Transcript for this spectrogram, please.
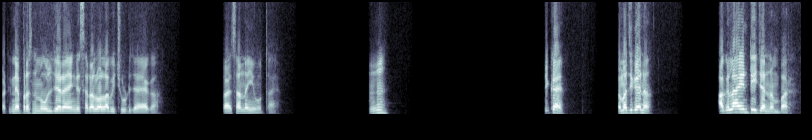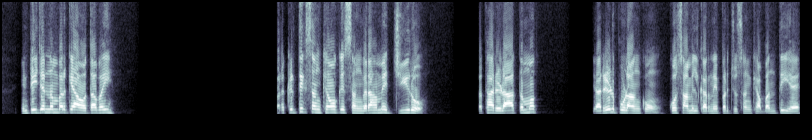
कठिन प्रश्न में उलझे रहेंगे, सरल वाला भी छूट जाएगा। तो ऐसा नहीं होता है। हम्म ठीक है? समझ गए ना? अगला इंटीजर नंबर इंटीजर नंबर क्या होता भाई? प्राकृतिक संख्याओं के संग्रह में ज़ीरो तथा ऋणात्मक या ऋण पूर्णांकों को शामिल करने पर जो संख्या बनती है,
